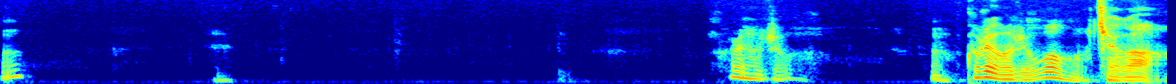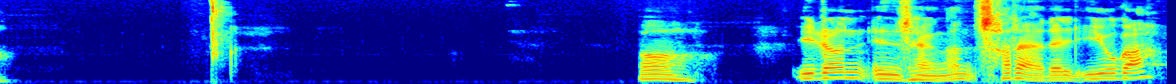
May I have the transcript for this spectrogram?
어? 그래가지고 어, 그래가지고 제가 어 이런 인생은 살아야 될 이유가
